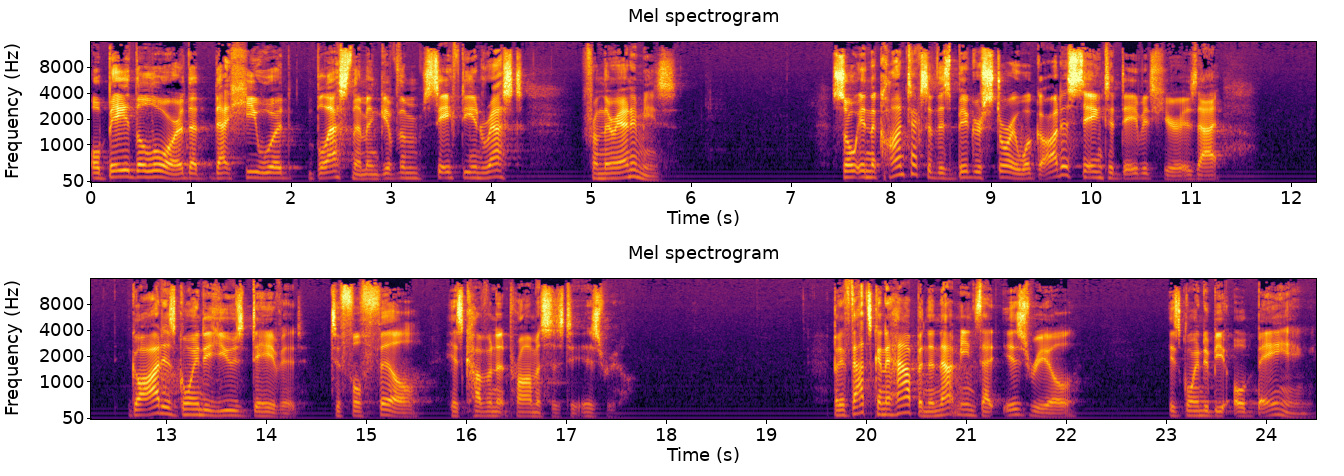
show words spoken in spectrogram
obeyed the Lord, that, that he would bless them and give them safety and rest from their enemies. So, in the context of this bigger story, what God is saying to David here is that God is going to use David to fulfill his covenant promises to Israel. But if that's going to happen, then that means that Israel is going to be obeying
